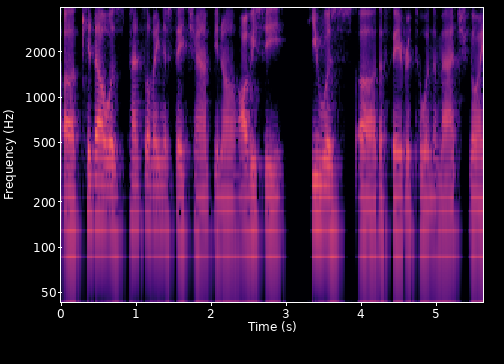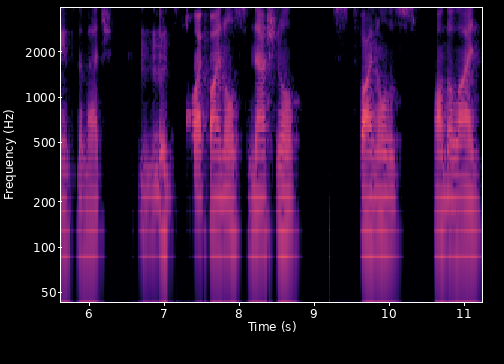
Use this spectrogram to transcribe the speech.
a kid that was Pennsylvania state champ. You know, obviously he was uh the favorite to win the match going into the match. Mm-hmm. semifinals, national finals on the line.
